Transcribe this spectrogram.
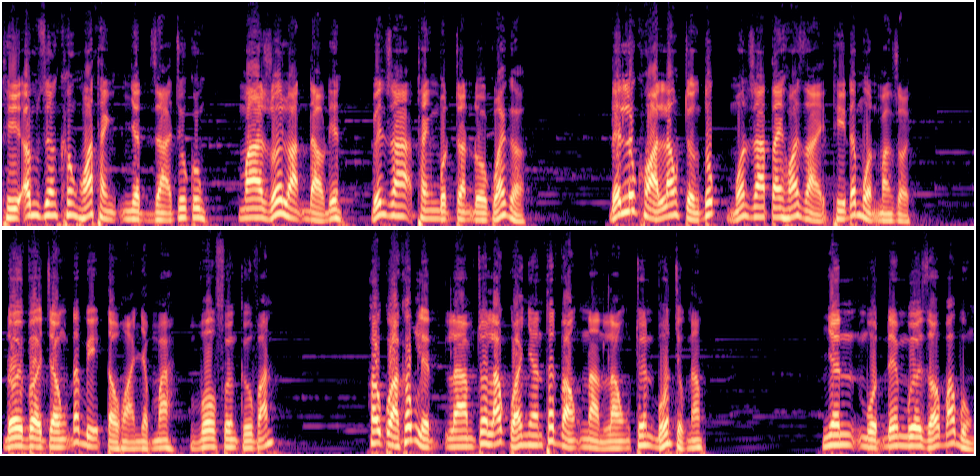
thì âm dương không hóa thành nhật giả chu cung, mà rối loạn đảo điên, biến ra thành một trận đồ quái gở. Đến lúc hỏa long trường túc muốn ra tay hóa giải thì đã muộn màng rồi. Đôi vợ chồng đã bị tàu hỏa nhập ma, vô phương cứu vãn. Hậu quả khốc liệt làm cho lão quái nhân thất vọng nản lòng trên 40 năm. Nhân một đêm mưa gió bão bùng,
